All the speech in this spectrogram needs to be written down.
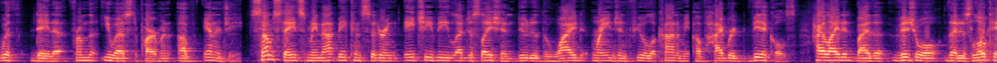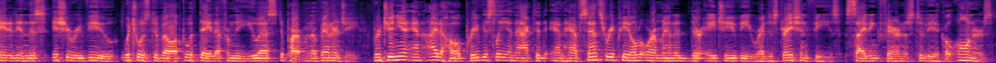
with data from the U.S. Department of Energy. Some states may not be considering HEV legislation due to the wide range in fuel economy of hybrid vehicles, highlighted by the visual that is located in this issue review, which was developed with data from the U.S. Department of Energy. Virginia and Idaho previously enacted and have since repealed or amended their HEV registration fees, citing fairness to vehicle owners.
